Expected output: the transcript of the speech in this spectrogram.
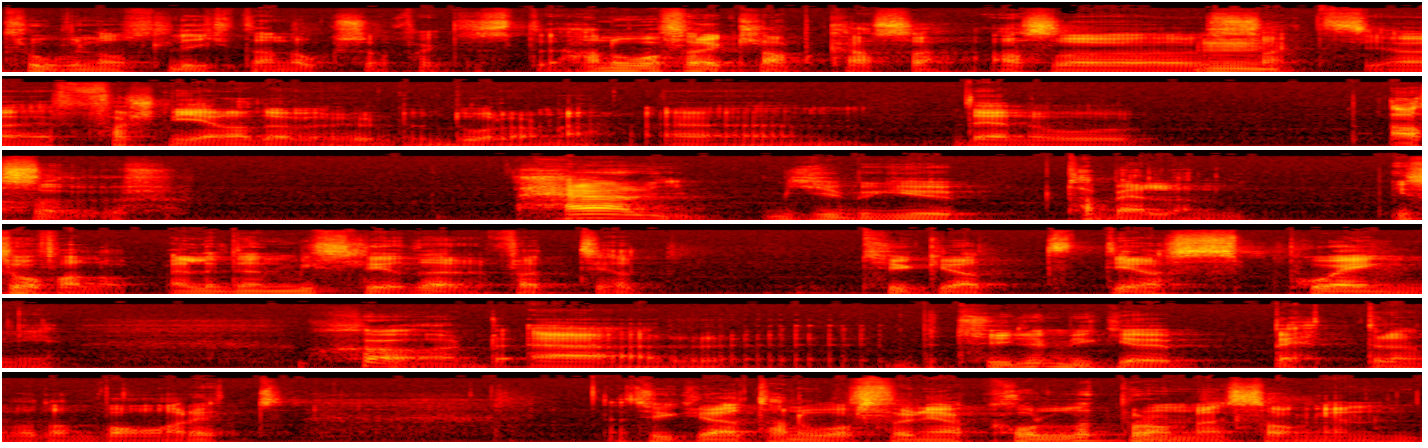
tror väl något liknande också faktiskt. Hannover är klappkassa. Alltså sagt, jag är fascinerad över hur dåliga de är. Eh, Det är nog alltså. Här ljuger ju tabellen I så fall då. Eller den missleder för att jag tycker att deras poängskörd är betydligt mycket bättre än vad de varit. Jag tycker att Hannover, när jag kollat på dem den här säsongen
